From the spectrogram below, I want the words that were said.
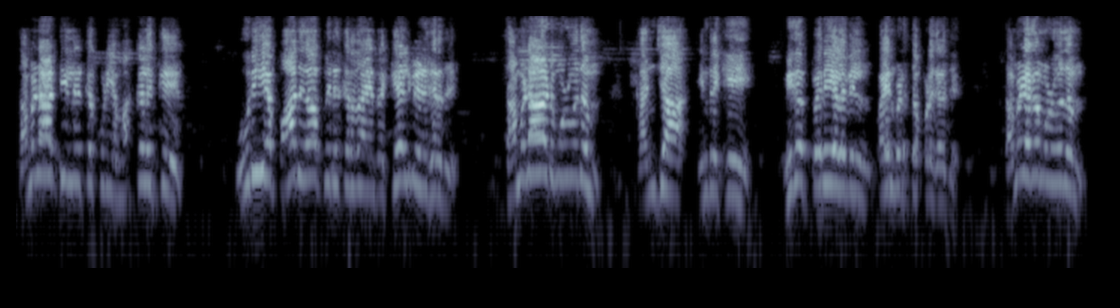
தமிழ்நாட்டில் இருக்கக்கூடிய மக்களுக்கு உரிய பாதுகாப்பு இருக்கிறதா என்ற கேள்வி எழுகிறது. தமிழ்நாடு முழுவதும் கஞ்சா இன்றைக்கு மிகப்பெரிய அளவில் பயன்படுத்தப்படுகிறது. தமிழகம் முழுவதும்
